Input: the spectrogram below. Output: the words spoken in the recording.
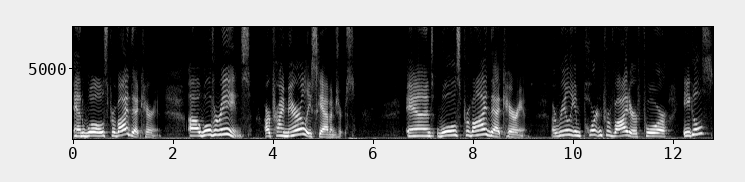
And wolves provide that carrion. Uh, wolverines are primarily scavengers. And wolves provide that carrion. A really important provider for eagles,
